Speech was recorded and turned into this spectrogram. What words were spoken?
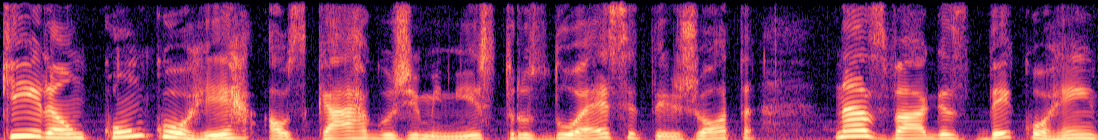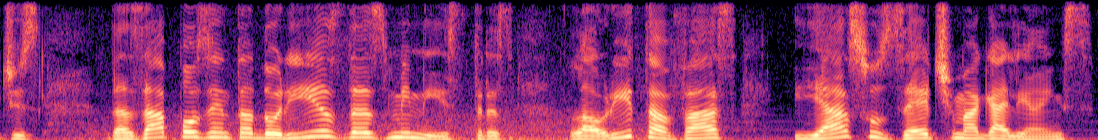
que irão concorrer aos cargos de ministros do STJ nas vagas decorrentes das aposentadorias das ministras Laurita Vaz e a Suzete Magalhães.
